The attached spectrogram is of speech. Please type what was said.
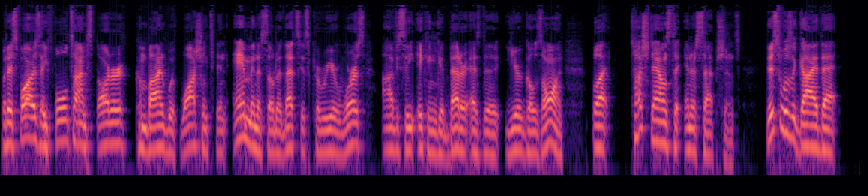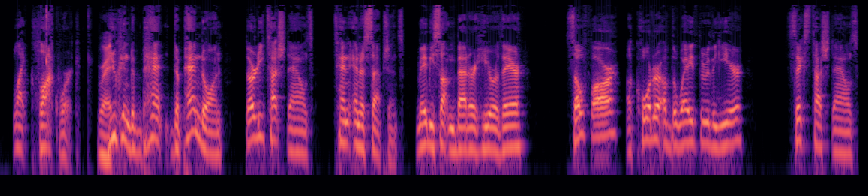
But as far as a full time starter combined with Washington and Minnesota, that's his career worst. Obviously, it can get better as the year goes on. But touchdowns to interceptions. This was a guy that, like clockwork, right. you can depend depend on 30 touchdowns, 10 interceptions, maybe something better here or there. So far, a quarter of the way through the year, six touchdowns,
